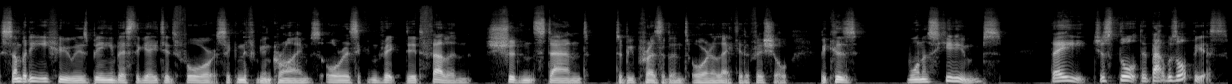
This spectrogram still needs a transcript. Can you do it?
somebody who is being investigated for significant crimes or is a convicted felon shouldn't stand to be president or an elected official because one assumes they just thought that that was obvious.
